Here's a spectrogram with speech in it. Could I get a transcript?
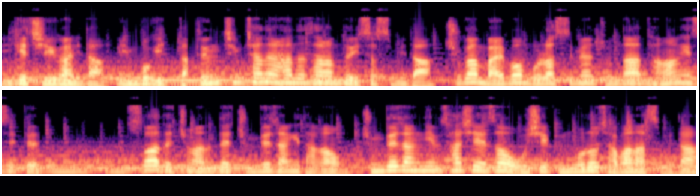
이게 지휘관이다. 민복이 있다. 등 칭찬을 하는 사람도 있었습니다. 주간 말번 몰랐으면 존나 당황했을 듯. 수화 대충 하는데 중대장이 다가옴. 중대장님 사시에서 옷이 근무로 잡아놨습니다.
